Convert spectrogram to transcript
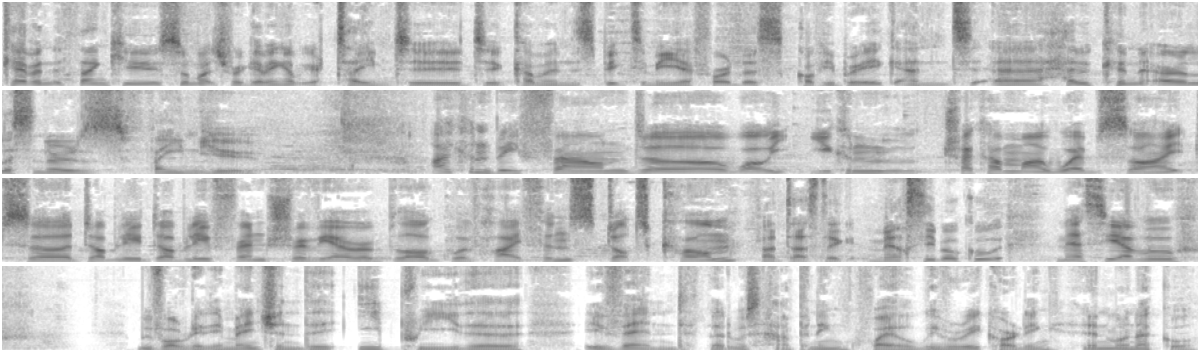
Kevin, thank you so much for giving up your time to, to come and speak to me for this coffee break. And uh, how can our listeners find you? I can be found, uh, well, you can check out my website, uh, www.frenchrivierablog with hyphens.com. Fantastic. Merci beaucoup. Merci à vous. We've already mentioned the E-Prix, the event that was happening while we were recording in Monaco.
